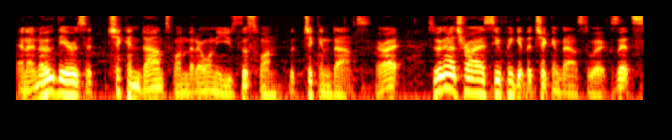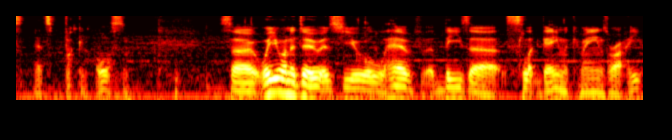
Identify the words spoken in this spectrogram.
And I know there is a chicken dance one that I want to use. This one, the chicken dance. Alright, so we're going to try and see if we can get the chicken dance to work. Because that's, that's fucking awesome. So what you want to do is you will have these uh, slick gamer commands right here.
